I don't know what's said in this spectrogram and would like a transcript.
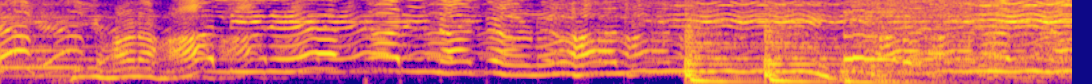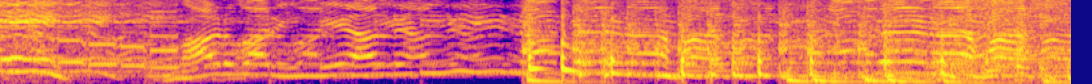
એ સિંહણ હાલી રે, તારી નાગણ હાલી. મારવારી મેલડી નાગણ હાલી નાગણ હાલી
